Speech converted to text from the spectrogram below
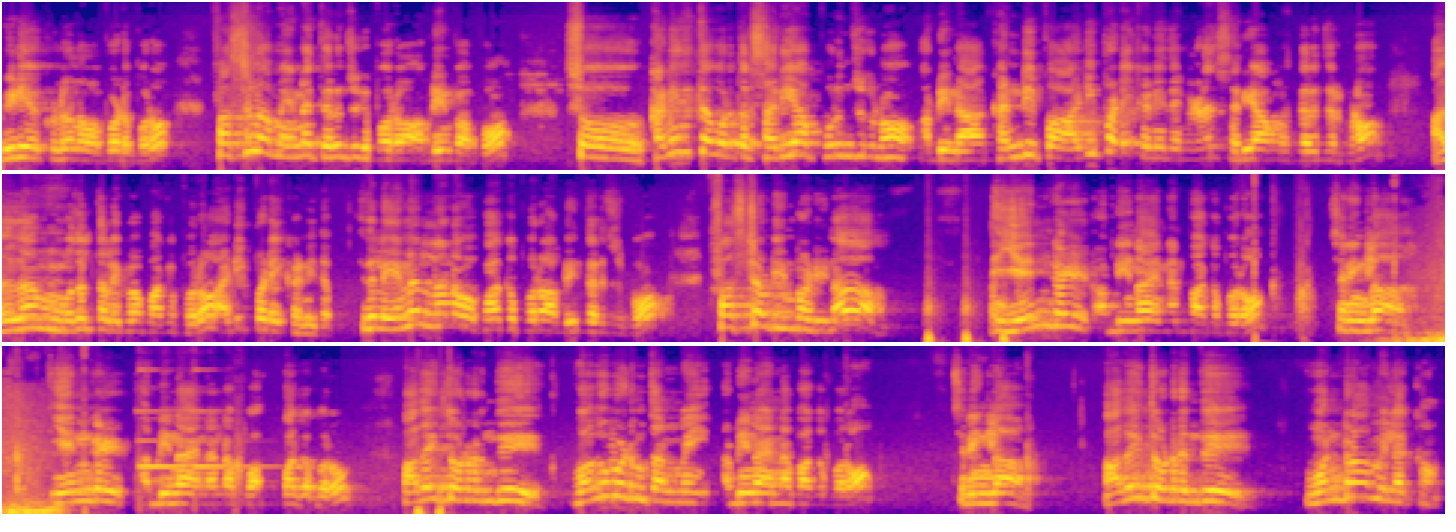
வீடியோக்குள்ள நம்ம போட போறோம். ஃபர்ஸ்ட் நம்ம என்ன தெரிஞ்சுக்க போறோம் அப்படின்னு பார்ப்போம். ஸோ கணிதத்தை ஒருத்தர் சரியா புரிஞ்சுக்கணும் அப்படின்னா கண்டிப்பா அடிப்படை கணிதங்களை சரியா அவங்க தெரிஞ்சிருக்கணும். அதுதான் முதல் தலைப்பா பார்க்க போறோம். அடிப்படை கணிதம். இதுல என்னெல்லாம் நம்ம பார்க்க போறோம் அப்படின்னு தெரிஞ்சுப்போம். ஃபர்ஸ்ட் அப்படின்னு பார்த்தீங்கன்னா எண்கள் அப்படின்னா என்னன்னு பார்க்க போறோம். சரிங்களா? எண்கள் அப்படின்னா என்னென்ன பா- பார்க்க போறோம். அதை தொடர்ந்து வகுபடும் தன்மை அப்படின்னா என்ன பார்க்க போறோம்? சரிங்களா? அதை தொடர்ந்து ஒன்றாம் இலக்கம்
